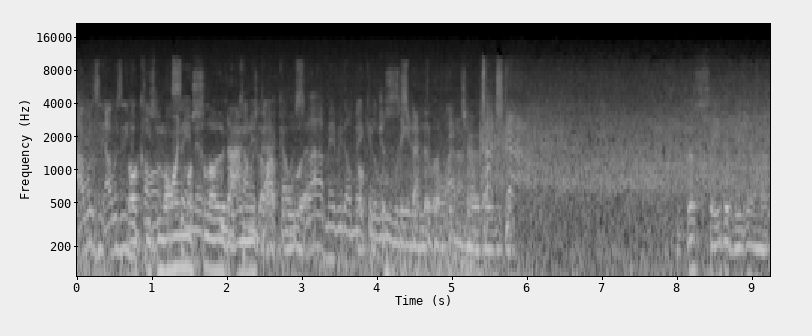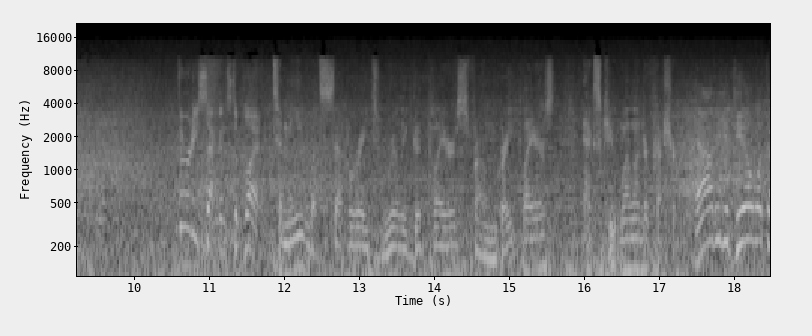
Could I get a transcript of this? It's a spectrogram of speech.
I wasn't. I wasn't even Like his calling, mind saying must slow down he's got back. I was, ah, maybe they'll make Like it a little just seen a little. I don't know. You just see the vision, man. 30 seconds to play. To me, what separates really good players from great players, execute well under pressure. How do you deal with the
